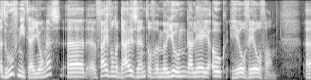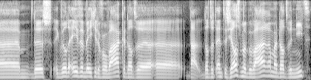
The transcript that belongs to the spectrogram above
het hoeft niet, hè, jongens. Uh, 500.000 of een miljoen, daar leer je ook heel veel van. Ehm, dus ik wilde even een beetje ervoor waken dat we, uh, nou, dat we het enthousiasme bewaren, maar dat we niet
